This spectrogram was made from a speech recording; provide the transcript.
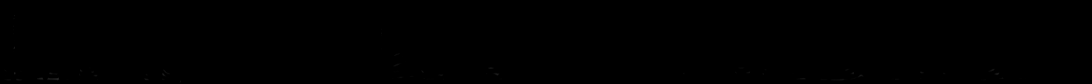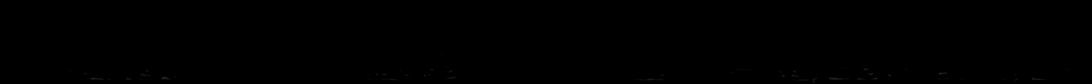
van zijn identiteit te verstoppen. Nou, schaamte heeft grote impact. En dat maakt ook dat het een van de meest onderzochte emoties binnen de psychologie is. En Brené Brown, een aantal mensen van uh, hier die hebben haar uh, ook wel een boek van haar gelezen. De kracht van kwetsbaarheid is een boek van haar.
